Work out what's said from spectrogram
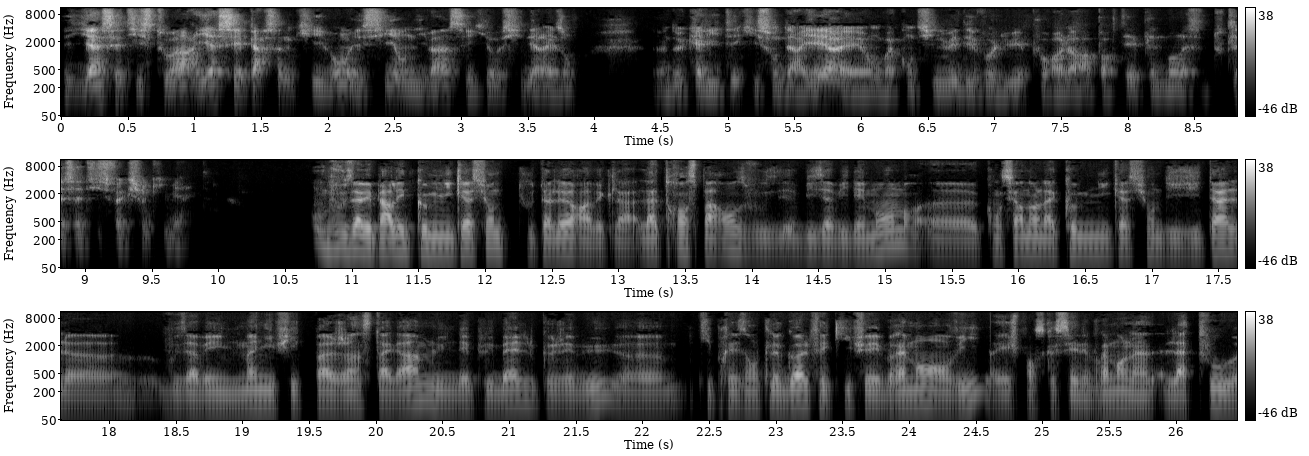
il y a cette histoire, il y a ces personnes qui y vont, et si on y va, c'est qu'il y a aussi des raisons de qualité qui sont derrière et on va continuer d'évoluer pour leur apporter pleinement toute la satisfaction qu'ils méritent. Vous avez parlé de communication tout à l'heure avec la, transparence vis-à-vis des membres. Euh, concernant la communication digitale, euh, vous avez une magnifique page Instagram, l'une des plus belles que j'ai vues, euh, qui présente le golf et qui fait vraiment envie. Et je pense que c'est vraiment l'atout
